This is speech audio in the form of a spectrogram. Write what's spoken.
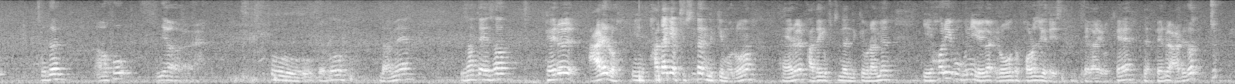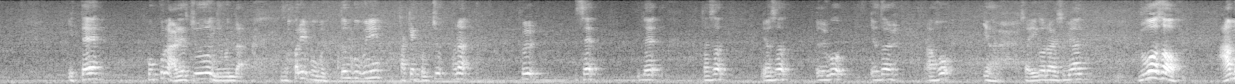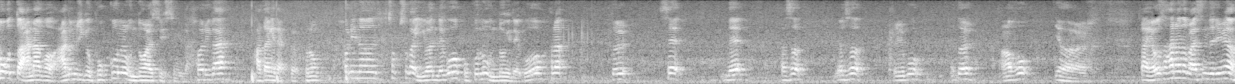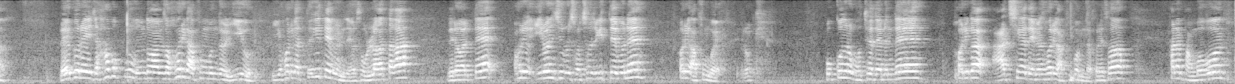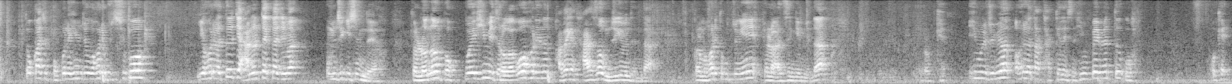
여덟 아홉 열 후 빼고 그 다음에 이 상태에서 배를 아래로 이 바닥에 붙인다는 느낌으로 배를 바닥에 붙인다는 느낌으로 하면 이 허리 부분이 여기가 이렇게 벌어지게 돼 있습니다. 배가 이렇게. 네, 배를 아래로 쭉. 이때 복부를 아래로 쭉 누른다. 그래서 허리 부분 뜬 부분이 닿게끔 쭉 하나 둘 셋 넷 다섯 여섯 일곱 여덟 아홉 열 자 이거를 하시면 누워서 아무것도 안 하고 안 움직이고 복근을 운동할 수 있습니다. 허리가 바닥에 닿고요. 그럼 허리는 척추가 이완되고 복근은 운동이 되고 하나, 둘, 셋, 넷, 다섯, 여섯, 일곱, 여덟, 아홉, 열. 자 여기서 하나 더 말씀드리면 레그레이즈 하복부 운동하면서 허리가 아픈 분들 이유 이 허리가 뜨기 때문입니다. 여기서 올라갔다가 내려갈 때 허리가 이런 식으로 젖혀지기 때문에 허리가 아픈 거예요. 이렇게 복근으로 버텨야 되는데 허리가 아치가 되면서 허리가 아픈 겁니다. 그래서 하는 방법은 똑같이 복근에 힘주고 허리 붙이고 이 허리가 뜨지 않을 때까지만 움직이시면 돼요. 결론은 복부에 힘이 들어가고 허리는 바닥에 닿아서 움직이면 된다. 그럼 허리 통증이 별로 안 생깁니다. 이렇게 힘을 주면 허리가 딱 닿게 돼 있어. 힘 빼면 뜨고. 오케이.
